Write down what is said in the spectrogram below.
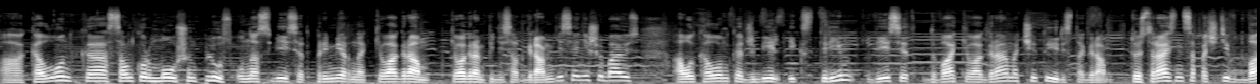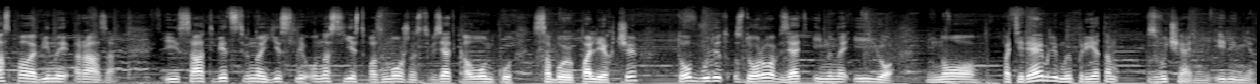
А, колонка Soundcore Motion Plus у нас весит примерно килограмм, килограмм 50 грамм, если я не ошибаюсь, а вот колонка JBL Extreme весит 2 килограмма 400 грамм. То есть разница почти в два с половиной раза. И, соответственно, если у нас есть возможность взять колонку с собой полегче, то будет здорово взять именно ее. Но потеряем ли мы при этом звучании или нет.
